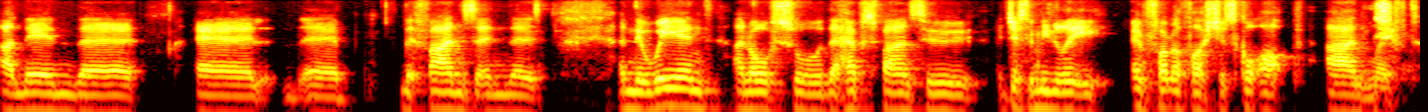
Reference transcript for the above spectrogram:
and then the. Uh, uh, the fans in the in the way in, and also the Hibs fans who just immediately in front of us just got up and left.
